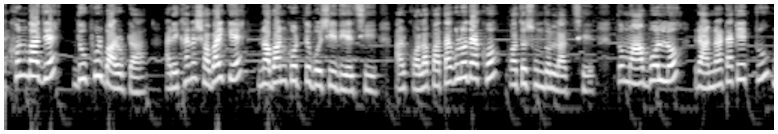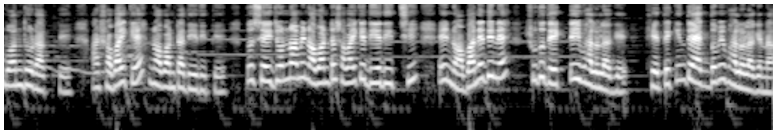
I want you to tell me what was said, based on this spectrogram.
এখন বাজে দুপুর বারোটা। আর এখানে সবাইকে নবান করতে বসিয়ে দিয়েছি। আর কলা পাতাগুলো দেখো, কত সুন্দর লাগছে। তো মা বলল, রান্নাটাকে একটু বন্ধ রাখতে আর সবাইকে নবানটা দিয়ে দিতে। তো সেই জন্য আমি নবানটা সবাইকে দিয়ে দিচ্ছি। এই নবানের দিনে শুধু দেখতেই ভালো লাগে, খেতে কিন্তু একদমই ভালো লাগে না।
